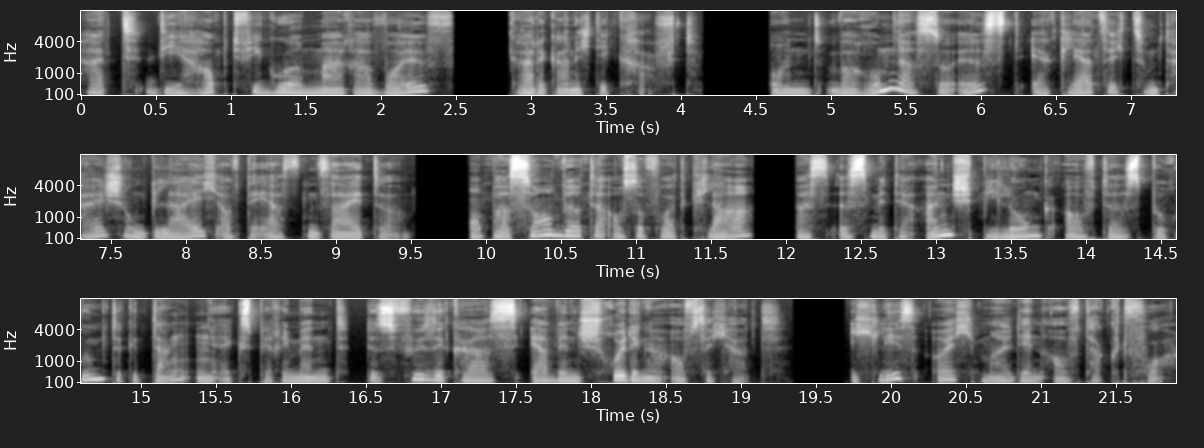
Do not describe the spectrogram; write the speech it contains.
hat die Hauptfigur Mara Wolf gerade gar nicht die Kraft. Und warum das so ist, erklärt sich zum Teil schon gleich auf der ersten Seite. En passant wird da auch sofort klar, was es mit der Anspielung auf das berühmte Gedankenexperiment des Physikers Erwin Schrödinger auf sich hat. Ich lese euch mal den Auftakt vor.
